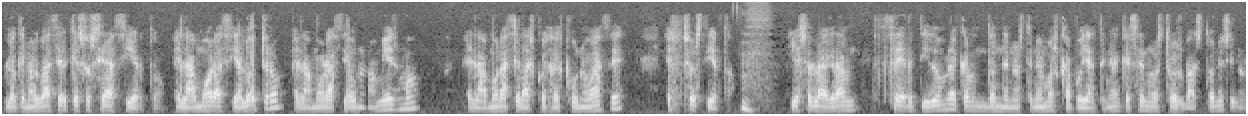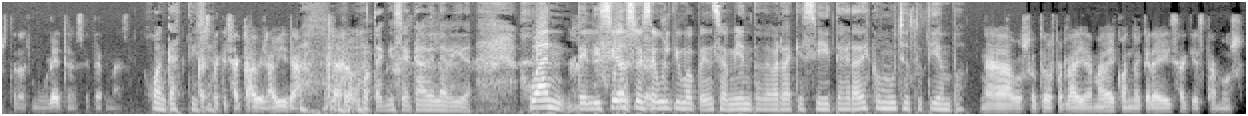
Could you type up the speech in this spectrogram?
lo que nos va a hacer que eso sea cierto. El amor hacia el otro, el amor hacia uno mismo, el amor hacia las cosas que uno hace, eso es cierto. Y esa es la gran certidumbre donde nos tenemos que apoyar. Tenían que ser nuestros bastones y nuestras muletas eternas. Juan Castilla. Hasta que se acabe la vida, claro. Hasta que se acabe la vida. Juan, delicioso ese último pensamiento, de verdad que sí. Te agradezco mucho tu tiempo. Nada, a vosotros por la llamada y cuando queráis aquí estamos.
